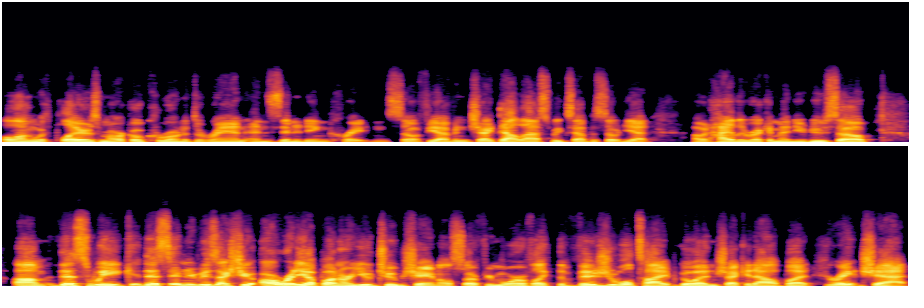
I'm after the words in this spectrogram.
along with players Marco Corona Duran and Zinedine Creighton. So if you haven't checked out last week's episode yet, I would highly recommend you do so. Um, this week, this interview is actually already up on our YouTube channel. So if you're more of like the visual type, go ahead and check it out. But great chat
